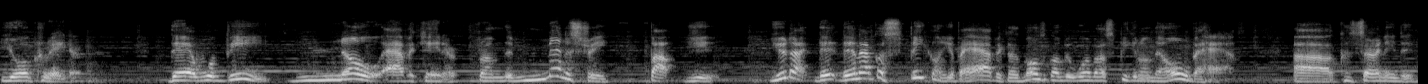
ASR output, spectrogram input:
your creator, there will be no advocator from the ministry about you. You're not, they, are not going to speak on your behalf because most are going to be worried about speaking on their own behalf uh, concerning the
